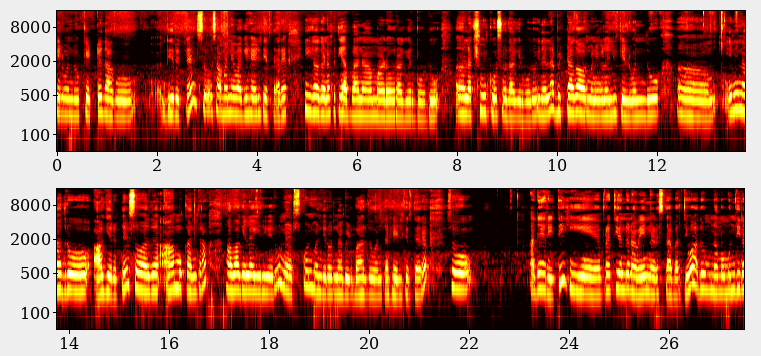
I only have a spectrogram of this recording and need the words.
ಕೆಲವೊಂದು ಕೆಟ್ಟದಾಗೋ ದಿರುತ್ತೆ ಸೊ, ಸಾಮಾನ್ಯವಾಗಿ ಹೇಳ್ತಿರ್ತಾರೆ, ಈಗ ಗಣಪತಿ ಹಬ್ಬನ ಮಾಡೋರಾಗಿರ್ಬೋದು ಲಕ್ಷ್ಮಿ ಕೂರಿಸೋದಾಗಿರ್ಬೋದು, ಇದೆಲ್ಲ ಬಿಟ್ಟಾಗ ಅವ್ರ ಮನೆಗಳಲ್ಲಿ ಕೆಲವೊಂದು ಏನೇನಾದರೂ ಆಗಿರುತ್ತೆ. ಸೊ, ಅದು, ಆ ಮುಖಾಂತರ ಆವಾಗೆಲ್ಲ ಹಿರಿಯರು ನಡೆಸ್ಕೊಂಡು ಬಂದಿರೋದನ್ನ ಬಿಡಬಾರ್ದು ಅಂತ ಹೇಳ್ತಿರ್ತಾರೆ. ಸೊ ಅದೇ ರೀತಿ ಈ ಪ್ರತಿಯೊಂದು ನಾವೇನು ನಡೆಸ್ತಾ ಬರ್ತೀವೋ ಅದು ನಮ್ಮ ಮುಂದಿನ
